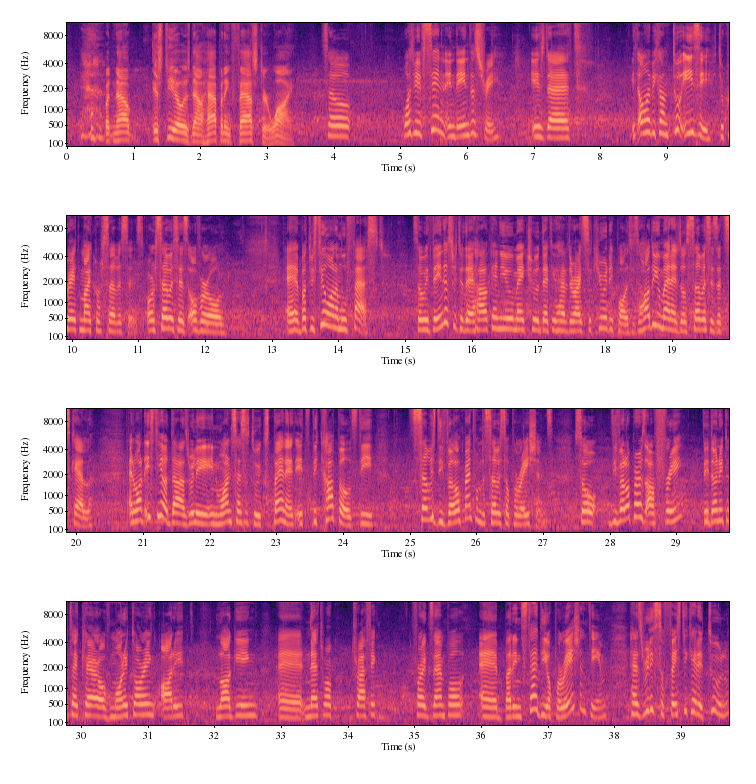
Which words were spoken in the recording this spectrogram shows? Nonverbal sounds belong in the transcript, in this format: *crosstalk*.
*laughs* but now Istio is now happening faster, why? So, what we've seen in the industry is that it only become too easy to create microservices or services overall. Uh, but we still want to move fast. So with the industry today, how can you make sure that you have the right security policies? So how do you manage those services at scale? And what Istio does, really, in one sense to explain it, it decouples the service development from the service operations. So developers are free, they don't need to take care of monitoring, audit, logging, uh, network traffic, for example, uh, but instead the operation team has really sophisticated tool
